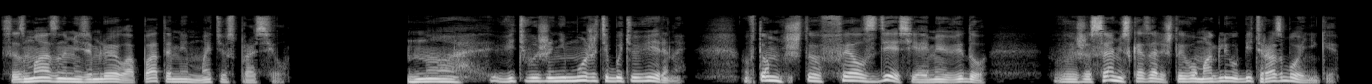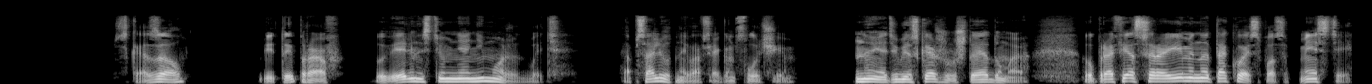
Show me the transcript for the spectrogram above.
с измазанными землей лопатами Мэтью спросил. «Но ведь вы же не можете быть уверены. В том, что Фэл здесь, я имею в виду. Вы же сами сказали, что его могли убить разбойники». «Сказал. И ты прав. Уверенности у меня не может быть. Абсолютной, во всяком случае. Но я тебе скажу, что я думаю. У профессора именно такой способ мести,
